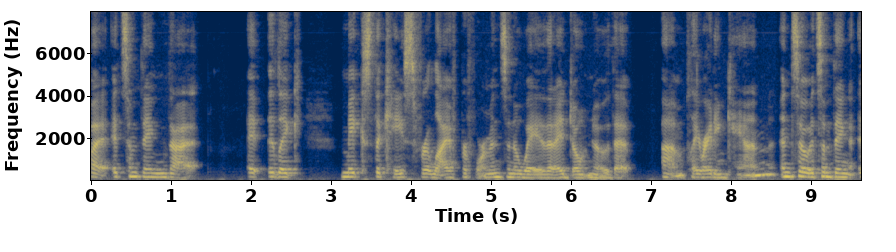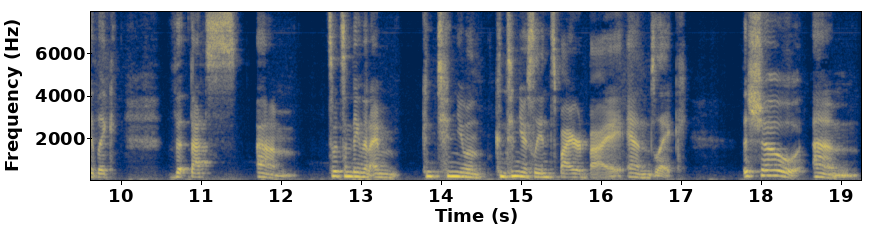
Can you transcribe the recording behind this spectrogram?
but it's something that it, it, like makes the case for live performance in a way that I don't know that um, playwriting can. And so it's something it, like that. That's um, so it's something that I'm continuum continuously inspired by, and like the show. Um,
